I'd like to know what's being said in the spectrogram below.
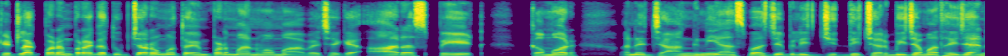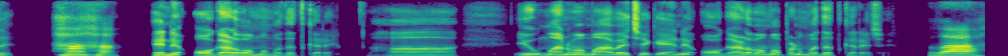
કેટલાક પરંપરાગત ઉપચારોમાં તો એમ પણ માનવામાં આવે છે કે આ રસ પેટ કમર અને જાંઘની આસપાસ જે પેલી જિદ્દી ચરબી જમા થઈ જાય ને હા હા. એને ઓગાળવામાં મદદ કરે. હા. એવું માનવામાં આવે છે કે એને ઓગાળવામાં પણ મદદ કરે છે. વાહ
